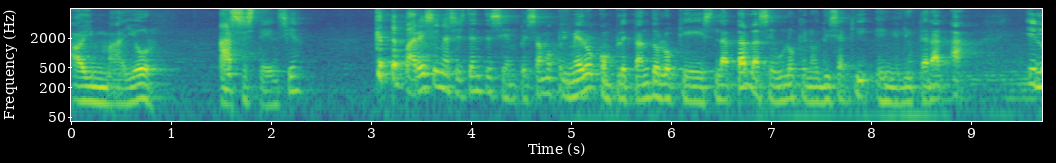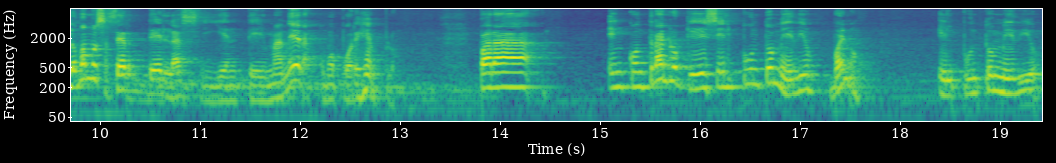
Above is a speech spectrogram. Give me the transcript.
hay mayor asistencia. ¿Qué te parece, mi asistente, si empezamos primero completando lo que es la tabla, según lo que nos dice aquí en el literal A? Y lo vamos a hacer de la siguiente manera, como por ejemplo, para encontrar lo que es el punto medio, bueno, el punto medio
